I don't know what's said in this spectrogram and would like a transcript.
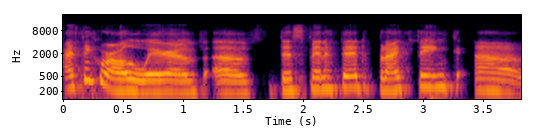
I think we're all aware of, of this benefit, but I think uh,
